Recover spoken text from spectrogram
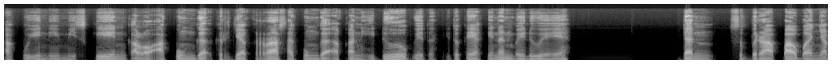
aku ini miskin kalau aku nggak kerja keras aku nggak akan hidup gitu. Itu keyakinan by the way ya. Dan seberapa banyak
